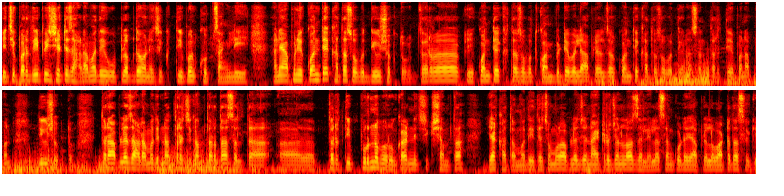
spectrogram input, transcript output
याची प्रतिपिंशिटी झाडामध्ये उपलब्ध होण्याची ती पण खूप चांगली आहे. आणि आपण हे कोणत्याही खतासोबत देऊ शकतो. जर हे कोणत्याही खतासोबत कॉम्पिटेबल आहे आपल्याला जर कोणत्याही खतासोबत देणं असेल तर ते पण आपण देऊ शकतो. तर आपल्या झाडामध्ये नत्राची कमतरता असेल तर तर ती पूर्ण भरून काढण्याची क्षमता या खतामध्ये त्याच्यामुळे आपलं जे नायट्रोजन लॉस झालेला असेल कुठे आपल्याला वाटत असेल की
